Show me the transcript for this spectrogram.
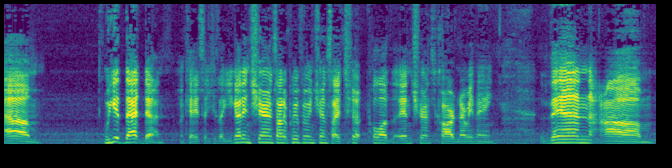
um, we get that done. Okay, so she's like, you got insurance on it, proof of insurance. I pull out the insurance card and everything. Then um,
